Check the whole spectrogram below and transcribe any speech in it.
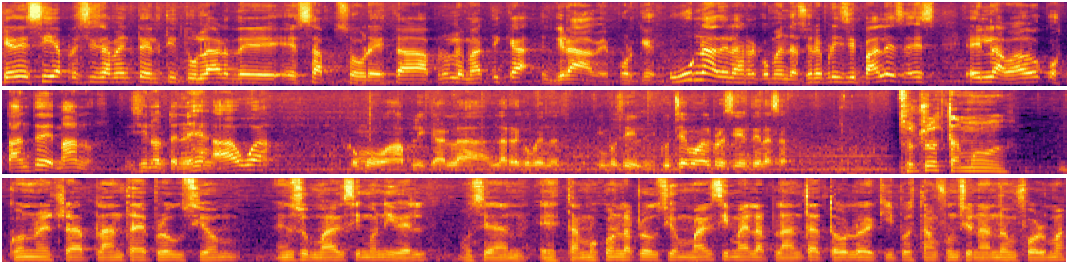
¿qué decía precisamente el titular de ESAP sobre esta problemática grave? Porque una de las recomendaciones principales es el lavado constante de manos. Y si no tenés agua... ¿Cómo vas a aplicar la, la recomendación? Imposible. Escuchemos al presidente de la SAP. Nosotros estamos con nuestra planta de producción en su máximo nivel, o sea, estamos con la producción máxima de la planta, todos los equipos están funcionando en forma,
